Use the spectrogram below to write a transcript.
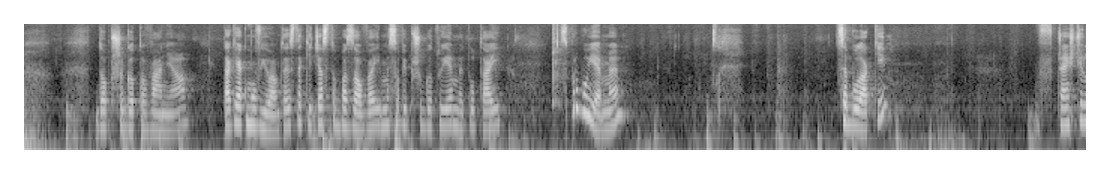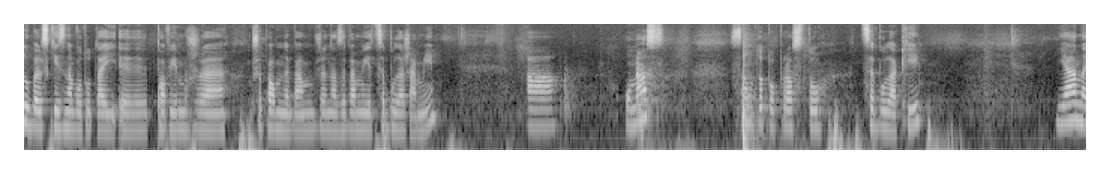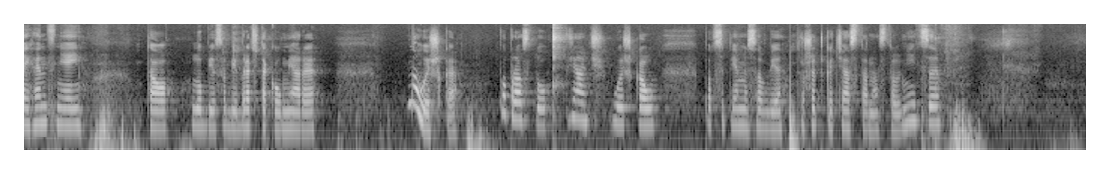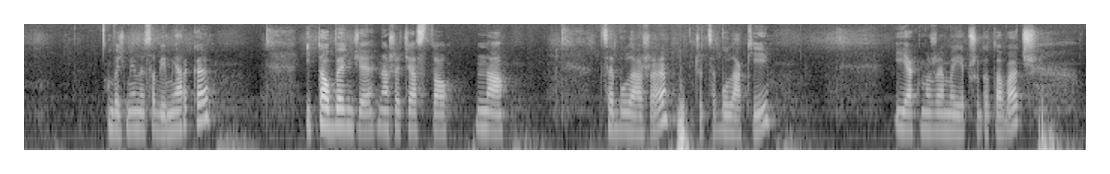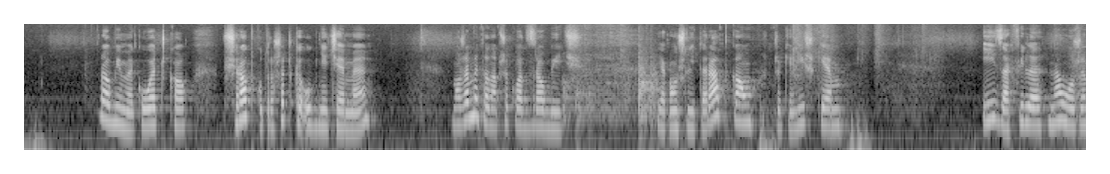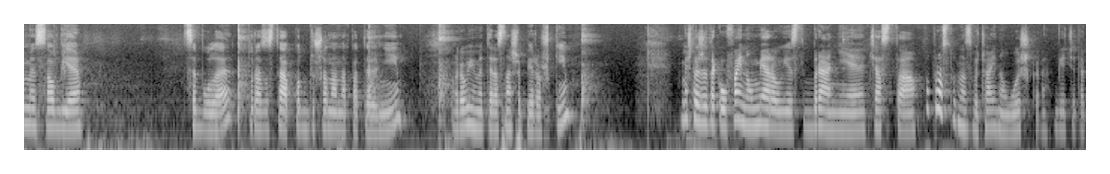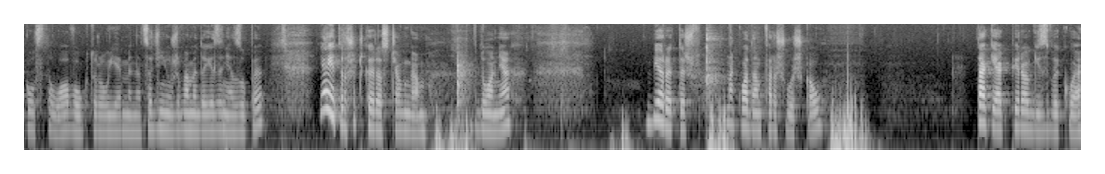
do przygotowania. Tak jak mówiłam, to jest takie ciasto bazowe i my sobie przygotujemy tutaj, spróbujemy cebulaki. W części lubelskiej znowu tutaj y, powiem, że przypomnę Wam, że nazywamy je cebularzami, a u nas są to po prostu cebulaki. Ja najchętniej to lubię sobie brać taką miarę na łyżkę. Po prostu wziąć łyżką, podsypiemy sobie troszeczkę ciasta na stolnicy. Weźmiemy sobie miarkę I to będzie nasze ciasto na cebularze czy cebulaki. I jak możemy je przygotować? Robimy kółeczko. W środku troszeczkę ugnieciemy. Możemy to na przykład zrobić jakąś literatką czy kieliszkiem. I za chwilę nałożymy sobie cebulę, która została podduszona na patelni. Robimy teraz nasze pierożki. Myślę, że taką fajną miarą jest branie ciasta po prostu na zwyczajną łyżkę. Wiecie, taką stołową, którą jemy na co dzień, używamy do jedzenia zupy. Ja je troszeczkę rozciągam w dłoniach. Biorę też, nakładam farsz łyżką. Tak jak pierogi zwykłe.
